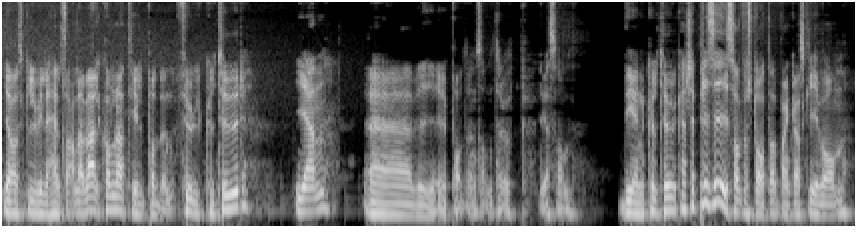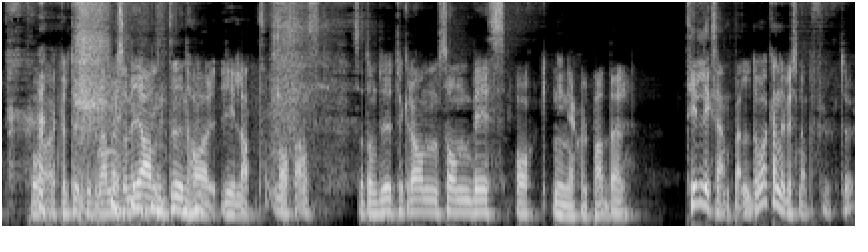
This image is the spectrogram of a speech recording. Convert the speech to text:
Jag skulle vilja hälsa alla välkomna till podden Fulkultur igen. Eh, vi är podden som tar upp det som DN Kultur kanske precis har förstått att man kan skriva om på kultursidorna, men som vi alltid har gillat någonstans. Så att om du tycker om zombies och ninjasköldpaddor till exempel, då kan du lyssna på Fulkultur.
